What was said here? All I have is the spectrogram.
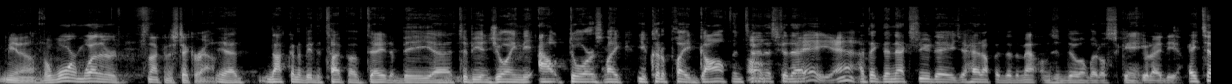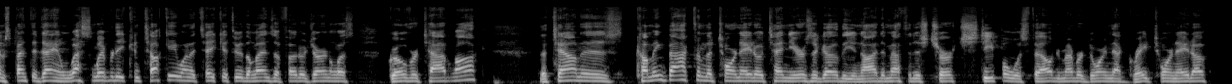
You know, the warm weather is not going to stick around. Yeah, not going to be the type of day to be uh, to be enjoying the outdoors like you could have played golf and Oh, tennis today. today, yeah. I think the next few days you head up into the mountains and do a little skiing. Good idea. Hey, Tim, spent the day in West Liberty, Kentucky. want to take you through the lens of photojournalist Grover Tadlock. The town is coming back from the tornado 10 years ago. The United Methodist Church steeple was felled, remember, during that great tornado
